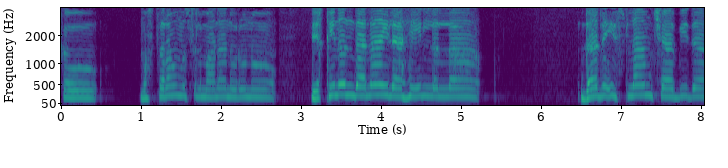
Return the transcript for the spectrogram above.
کوو، محترمو مسلمانانو ورونو! يقيناً دا لا اله الا الله دا د اسلام چابي ده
